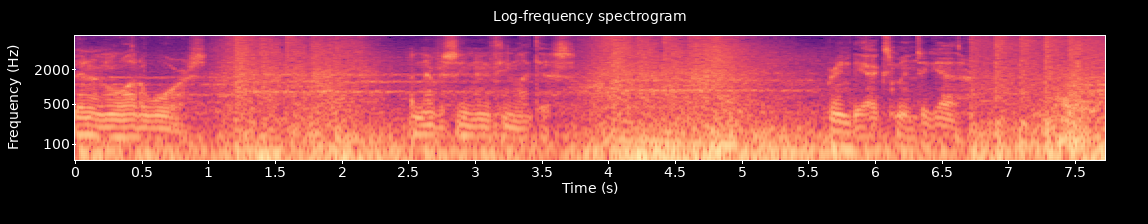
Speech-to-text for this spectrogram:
been in a lot of wars. I've never seen anything like this. Bring the X-Men together. “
